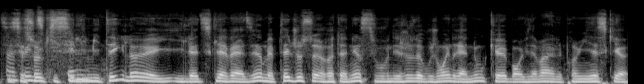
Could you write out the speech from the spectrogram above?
C'est sûr qu'il s'est limité, là. Il a dit ce qu'il avait à dire, mais peut-être juste retenir, si vous venez juste de vous joindre à nous, que, bon, évidemment, le premier ministre qui a,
